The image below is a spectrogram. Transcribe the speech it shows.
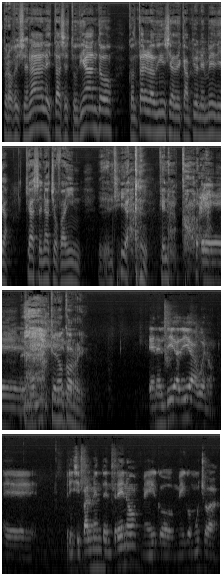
profesional, estás estudiando, contar a la audiencia de Campeones Media qué hace Nacho Faín el día que no corre. Eh, en el- que no en el- corre. En el día a día, bueno, eh, principalmente entreno, me dedico, me dedico mucho a-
